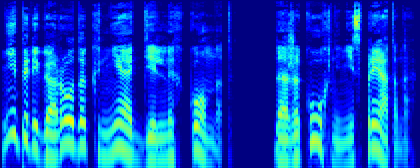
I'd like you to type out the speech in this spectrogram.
Ни перегородок, ни отдельных комнат. Даже кухня не спрятана.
